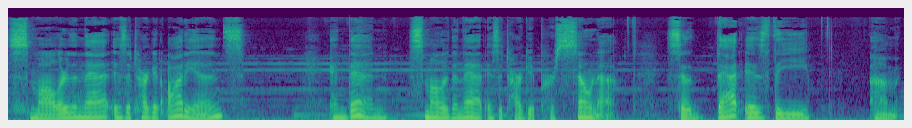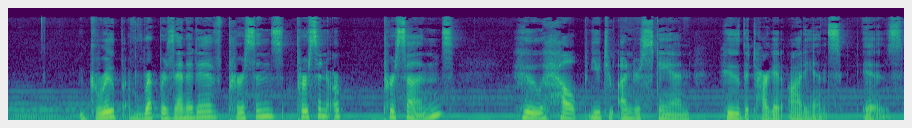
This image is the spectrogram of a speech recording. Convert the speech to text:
Smaller than that is a target audience. And then Smaller than that is a target persona. So that is the um, group of representative persons, person or persons who help you to understand who the target audience is.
